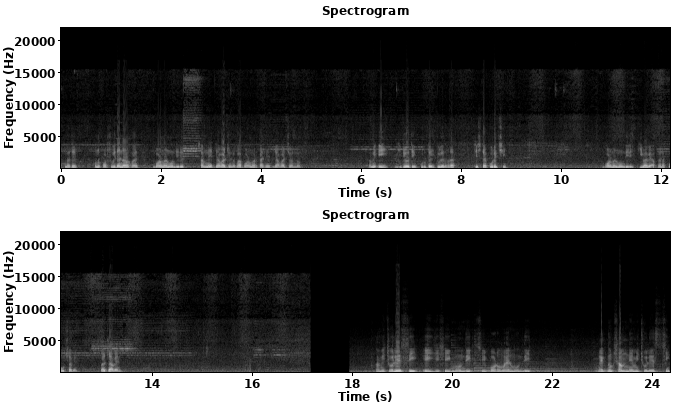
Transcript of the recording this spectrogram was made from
আপনাদের কোনো অসুবিধা না হয় বর্মার মন্দিরের সামনে যাওয়ার জন্য বা বর্মার কাছে যাওয়ার জন্য। আমি এই ভিডিওতে পুরোটাই তুলে ধরার চেষ্টা করেছি। বর্মার মন্দিরে কীভাবে আপনারা পৌঁছাবেন বা যাবেন? আমি চলে এসেছি, এই যে সেই মন্দির, সেই বড় মায়ের মন্দির। একদম সামনে আমি চলে এসেছি।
